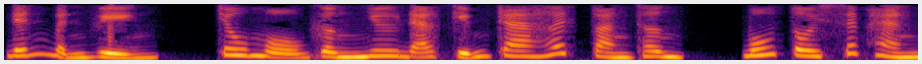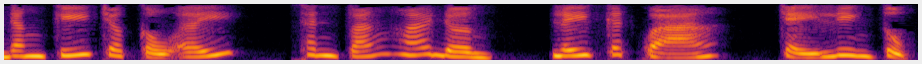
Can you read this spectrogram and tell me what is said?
đến bệnh viện, châu mộ gần như đã kiểm tra hết toàn thân, bố tôi xếp hàng đăng ký cho cậu ấy, thanh toán hóa đơn, lấy kết quả, chạy liên tục,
